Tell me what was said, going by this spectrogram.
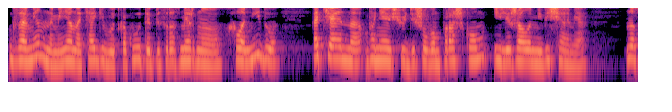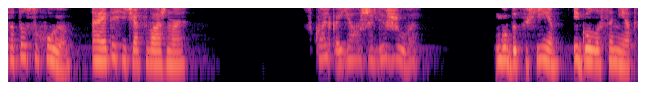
Взамен на меня натягивают какую-то безразмерную хламиду, отчаянно воняющую дешевым порошком и лежалыми вещами. Но зато сухую, а это сейчас важно. «Сколько я уже лежу?» Губы сухие, и голоса нет.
